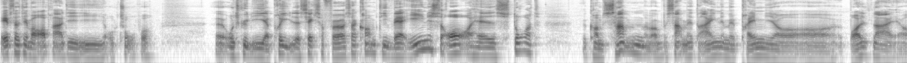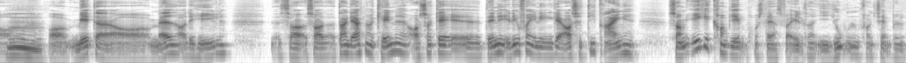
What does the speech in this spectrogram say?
efter det var oprettet i oktober, uh, undskyld, i april 46, så kom de hver eneste år og havde stort kom sammen og sammen med drengene med præmier og, og boldleg og, mm. og middag og mad og det hele. Så, så der lærte man at kende, og så gav denne elevforening gav også de drenge, som ikke kom hjem hos deres forældre i julen for eksempel,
